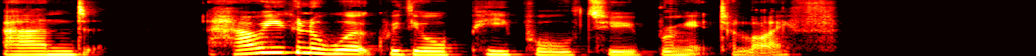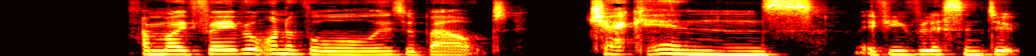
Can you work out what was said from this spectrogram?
And how are you going to work with your people to bring it to life? And my favorite one of all is about check ins. If you've listened to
